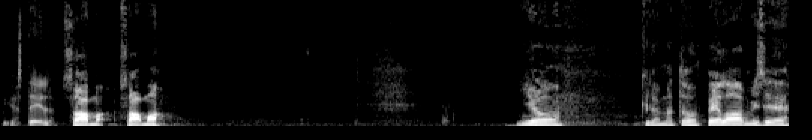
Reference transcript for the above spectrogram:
Mikäs teillä? Sama. sama. Joo, kyllä mä tuohon pelaamiseen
